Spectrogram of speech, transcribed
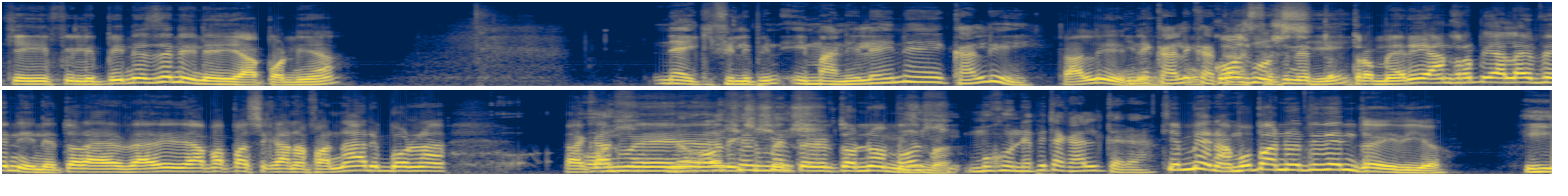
και οι Φιλιππίνες δεν είναι η Ιαπωνία. Ναι, και η, Φιλιππίν... η Μανίλα είναι καλή. Καλή είναι. Είναι καλή Ο κόσμος κατάσταση. είναι τρομεροί άνθρωποι, αλλά δεν είναι. Τώρα, δηλαδή, άμα πας σε κανένα φανάρι, μπορεί να. Θα κάνουμε, ναι, να ρίξουμε το, το νόμισμα. Όχι, μου έχουν πει τα καλύτερα. Και εμένα μου είπαν ότι δεν είναι το ίδιο. Η,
